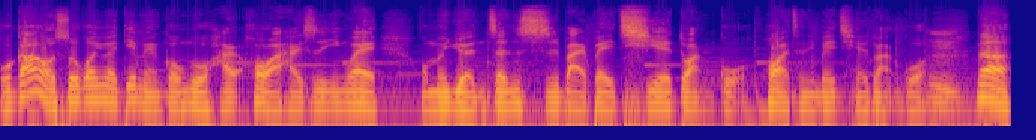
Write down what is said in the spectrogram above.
我刚刚有说过，因为滇缅公路还后来还是因为我们远征失败被切断过，后来曾经被切断过，嗯，那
